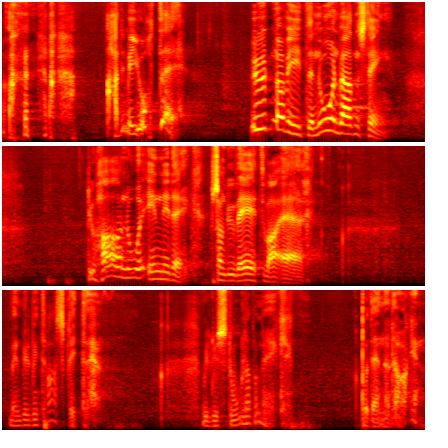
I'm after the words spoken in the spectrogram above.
Hadde vi gjort det? Uten å vite noen verdens ting. Du har noe inni deg som du vet hva er. Men vil vi ta skrittet? Vil du stole på meg på denne dagen,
